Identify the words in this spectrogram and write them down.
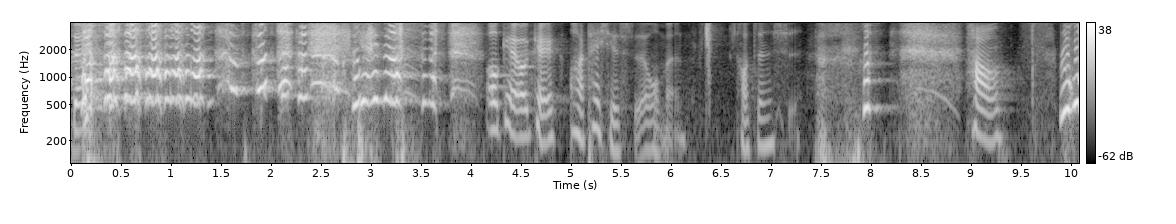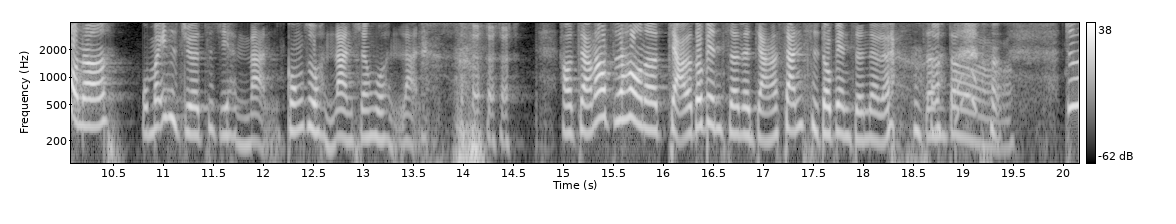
对，天哪，OK OK，哇，太写实了，我们好真实。好，如果呢，我们一直觉得自己很烂，工作很烂，生活很烂。好，讲到之后呢，假的都变真的，讲了三次都变真的了，真的，就是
